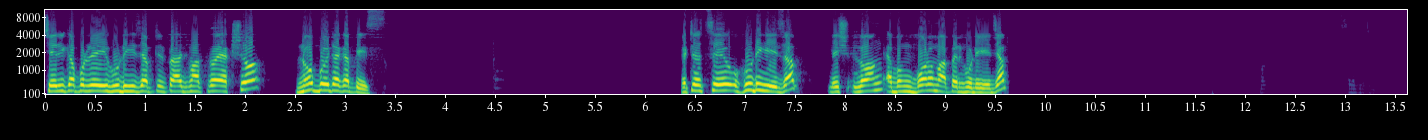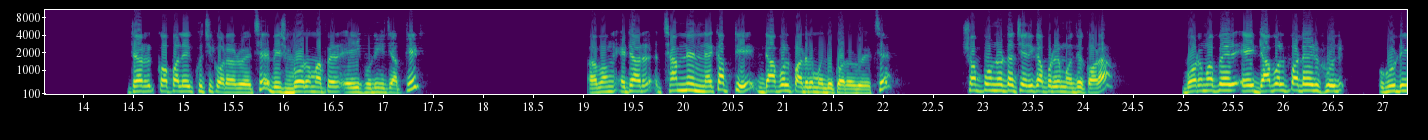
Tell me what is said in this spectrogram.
চেরি কাপড়ের এই হুডি হিজাবটির প্রাইস মাত্র একশো নব্বই টাকা পিস এটা হচ্ছে হুডি হিজাব, বেশ লং এবং বড় মাপের হুডি হিজাব। এটার কপালে কুচি করা রয়েছে, বেশ বড় মাপের এই হুডি হিজাবটির। এবং এটার সামনের নেকআপটি ডাবল পার্টের মধ্যে করা রয়েছে। সম্পূর্ণটা চেরি কাপড়ের মধ্যে করা। বড় মাপের এই ডাবল পার্টের হুডি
